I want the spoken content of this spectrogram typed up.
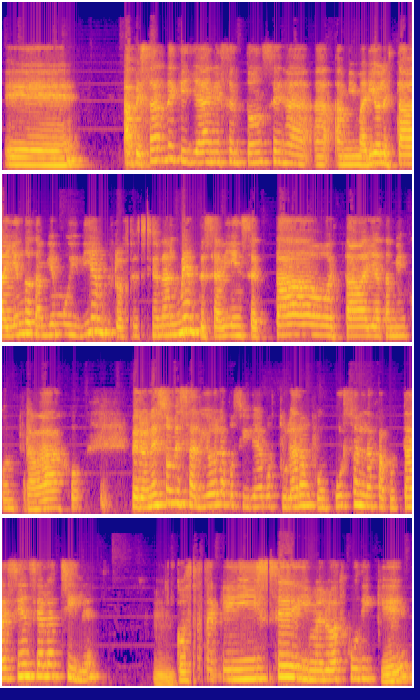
Eh, a pesar de que ya en ese entonces a, mi marido le estaba yendo también muy bien profesionalmente, se había insertado, estaba ya también con trabajo, pero en eso me salió la posibilidad de postular a un concurso en la Facultad de Ciencias de la Chile, mm. cosa que hice y me lo adjudiqué,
